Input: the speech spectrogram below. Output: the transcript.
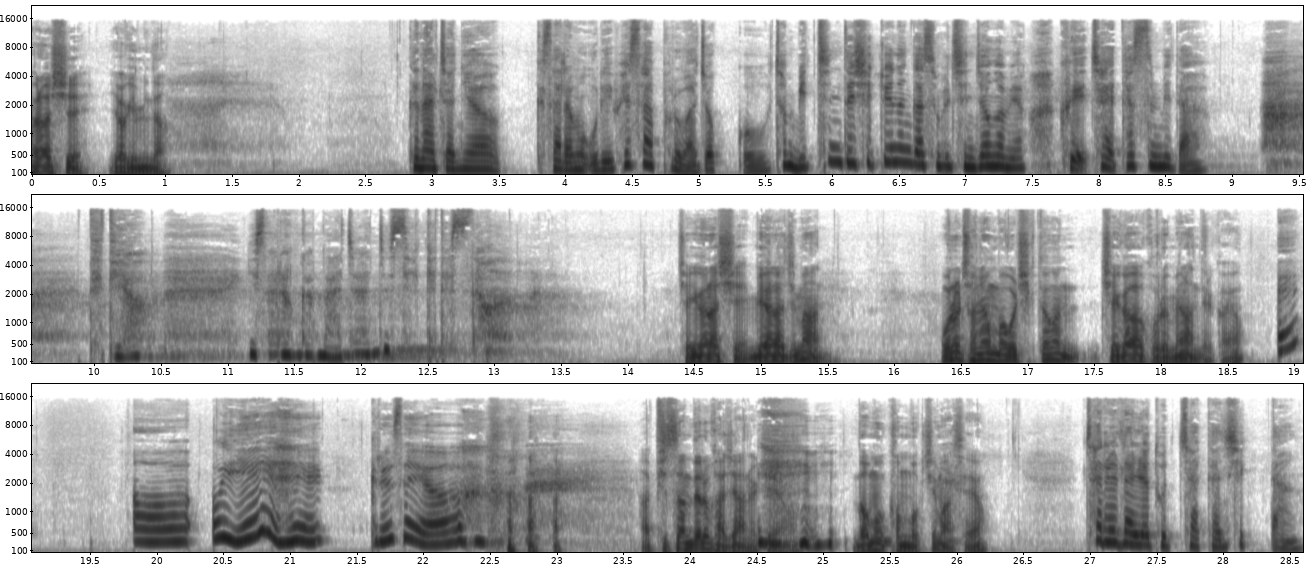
은하 씨 여기입니다. 그날 저녁 그 사람은 우리 회사 앞으로 와줬고 전 미친 듯이 뛰는 가슴을 진정하며 그의 차에 탔습니다. 드디어 이 사람과 마주 앉을 수 있게 됐어. 저기 은하 씨 미안하지만 오늘 저녁 먹을 식당은 제가 고르면 안 될까요? 어, 어, 예. 그러세요. 아 비싼 데로 가지 않을게요. 너무 겁먹지 마세요. 차를 달려 도착한 식당.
